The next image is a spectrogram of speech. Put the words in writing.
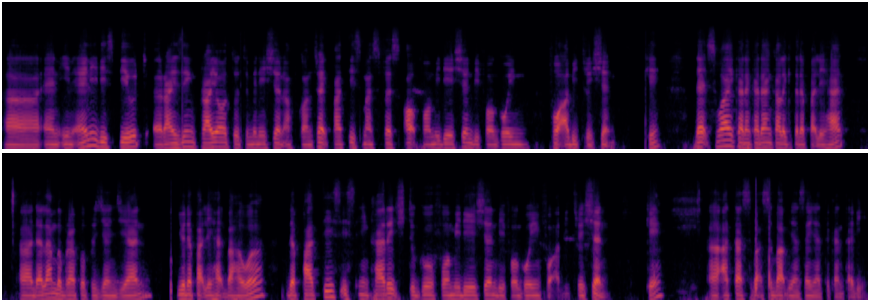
Uh, and in any dispute arising prior to termination of contract parties must first opt for mediation before going for arbitration. Okay? That's why kadang-kadang kalau kita dapat lihat uh, dalam beberapa perjanjian you dapat lihat bahawa the parties is encouraged to go for mediation before going for arbitration okay uh, atas sebab-sebab yang saya nyatakan tadi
